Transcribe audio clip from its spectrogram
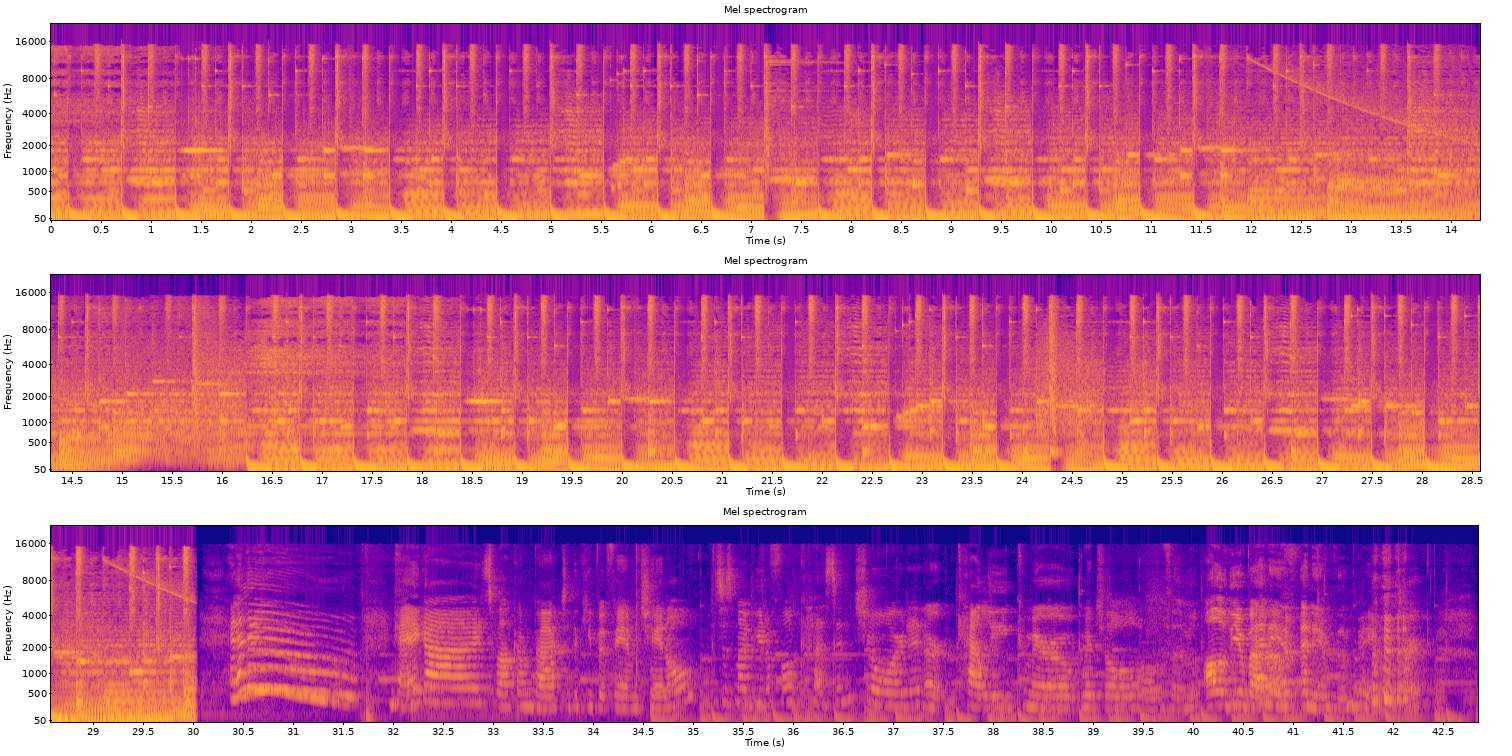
Cupit Fam channel. This is my beautiful cousin Jordan, or Kelly, Camaro, Mitchell, all of them, all of the above. Any of any of them. Any of them work.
